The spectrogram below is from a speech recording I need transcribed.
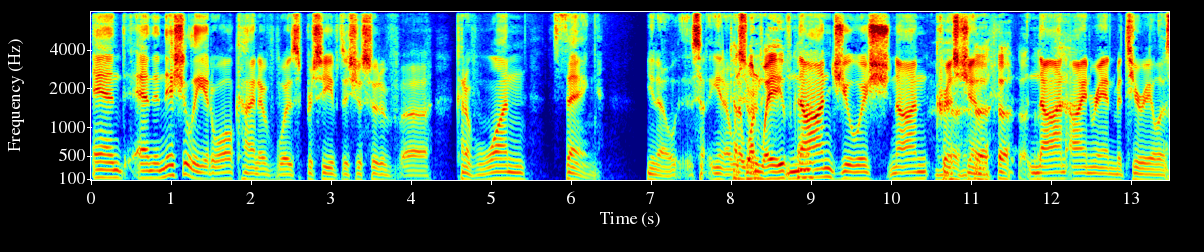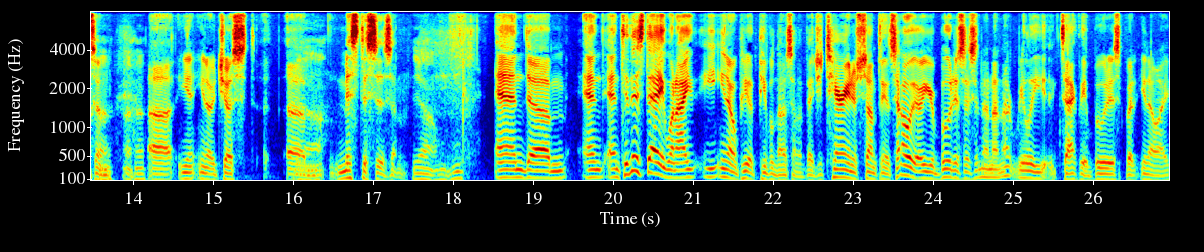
and and initially it all kind of was perceived as just sort of uh, kind of one thing, you know, so, you know, Kind of one wave, non-Jewish, non-Christian, non-Ayn Rand materialism, Uh-huh, uh, you, you know, just um, mysticism. yeah. mhm. And um, and and to this day, when I you know people, people notice I'm a vegetarian or something, they say, "Oh, are you a Buddhist?" I said, "No, no, not really exactly a Buddhist, but you know, I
